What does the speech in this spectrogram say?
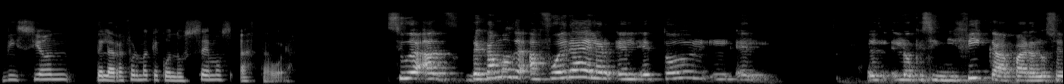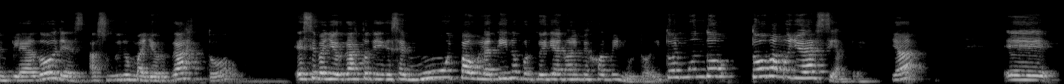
visión de la reforma que conocemos hasta ahora? Si dejamos de afuera el, todo lo que significa para los empleadores asumir un mayor gasto, ese mayor gasto tiene que ser muy paulatino porque hoy día no es el mejor minuto. Y todo el mundo, todos vamos a llorar siempre, ¿ya? Eh,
